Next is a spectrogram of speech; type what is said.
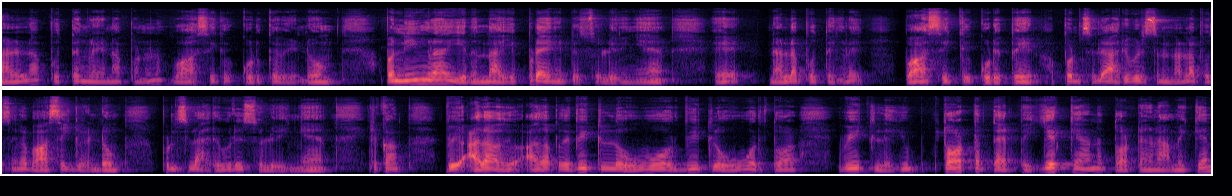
நல்லா புத்தகங்களை என்ன பண்ணணும்? வாசிக்க கொடுக்க வேண்டும். அப்போ நீங்களாக இருந்தால் எப்படி என்கிட்ட சொல்லுவீங்க? ஏ நல்ல புத்தகங்களை வாசிக்க கொடுப்பேன். அப்படின்னு சொல்லி அறிவுரை சொல்ல நல்ல பசங்களை வாசிக்க வேண்டும். அப்படின்னு சொல்லி அறிவுரை சொல்லுவீங்க. இருக்கா? அதாவது அதாவது வீட்டில் ஒவ்வொரு வீட்டில் ஒவ்வொரு தோ வீட்டிலையும் தோட்டத்தை இப்போ இயற்கையான தோட்டங்களை அமைக்க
